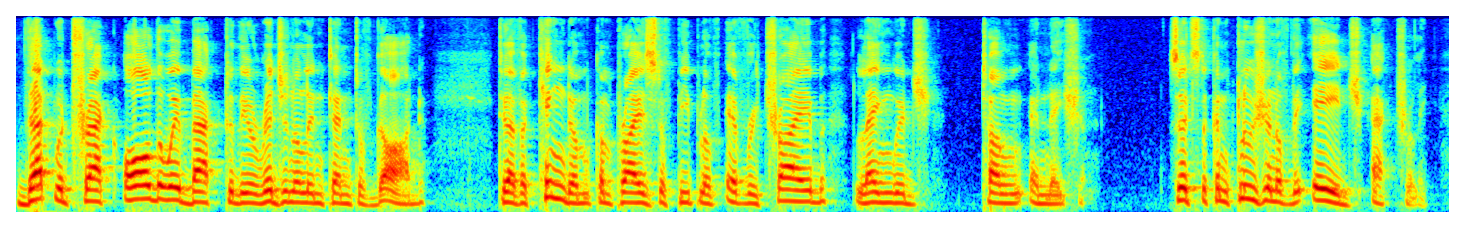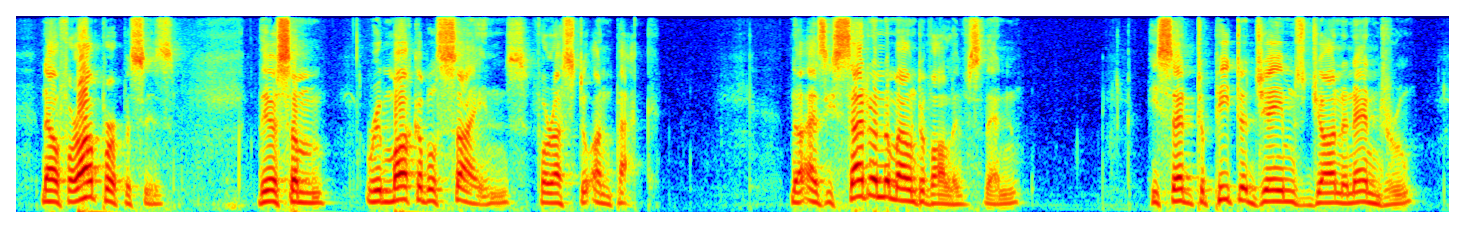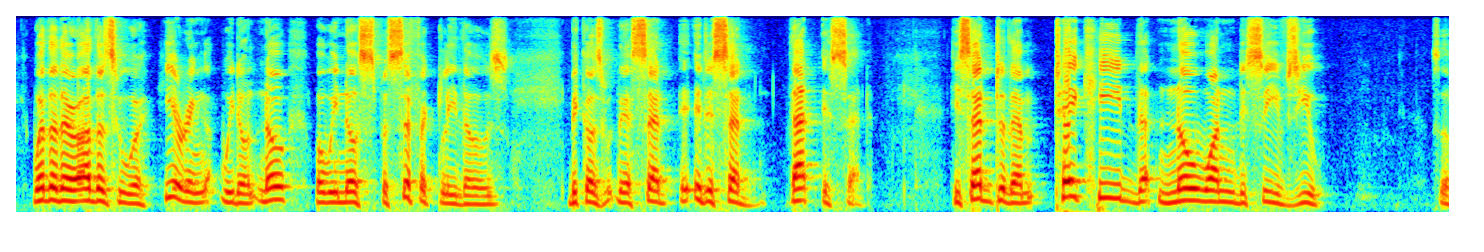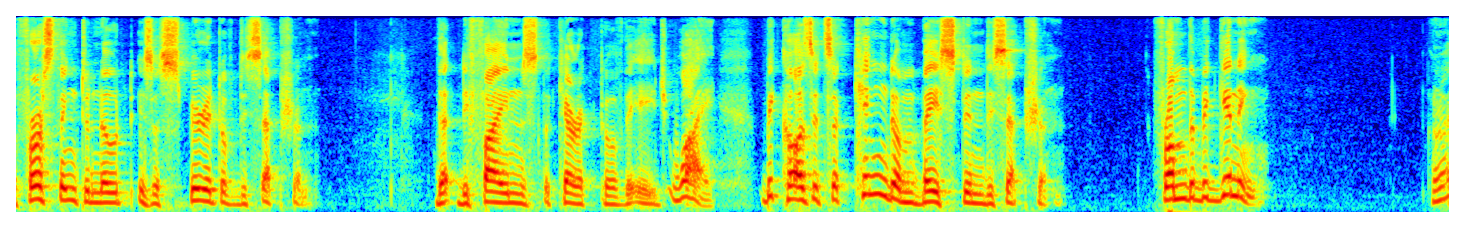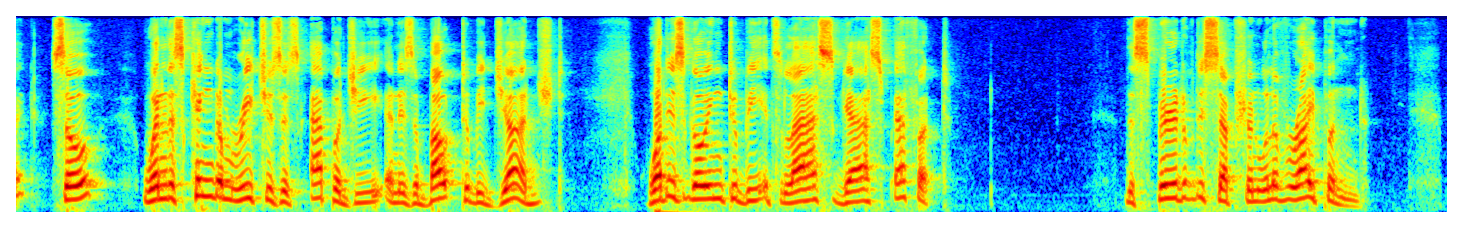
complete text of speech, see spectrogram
that would track all the way back to the original intent of God to have a kingdom comprised of people of every tribe, language, tongue, and nation. So it's the conclusion of the age, actually. Now, for our purposes, there are some remarkable signs for us to unpack. Now, as he sat on the Mount of Olives, then, he said to Peter, James, John, and Andrew, whether there are others who were hearing, we don't know, but we know specifically those because they're said, it is said, that is said. He said to them, Take heed that no one deceives you. So the first thing to note is a spirit of deception that defines the character of the age. Why? Because it's a kingdom based in deception from the beginning. All right? So when this kingdom reaches its apogee and is about to be judged, what is going to be its last gasp effort? The spirit of deception will have ripened.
